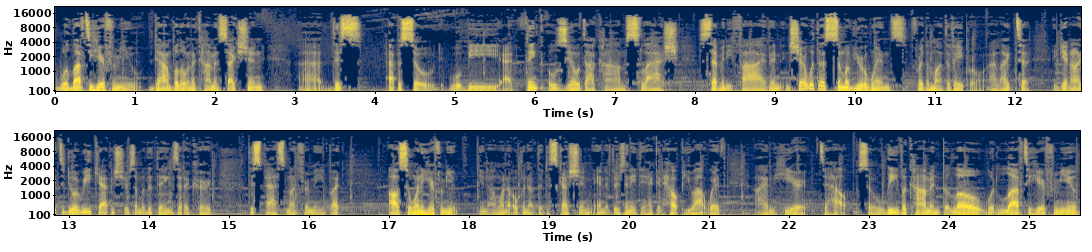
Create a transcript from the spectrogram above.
would love to hear from you down below in the comment section. Uh, this episode will be at thinkozio.com slash 75 and, and, share with us some of your wins for the month of April. I like to, again, I like to do a recap and share some of the things that occurred this past month for me, but I also want to hear from you. You know, I want to open up the discussion and if there's anything I could help you out with, I'm here to help. So leave a comment below. Would love to hear from you.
